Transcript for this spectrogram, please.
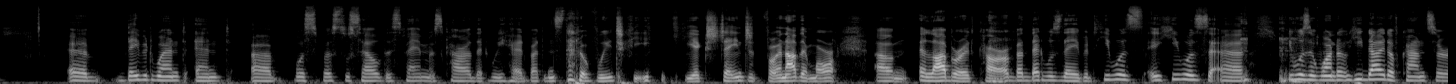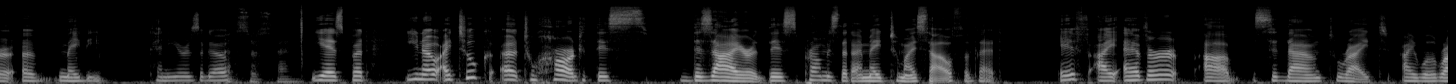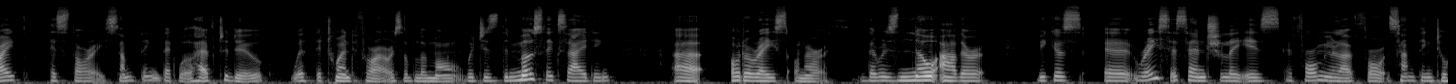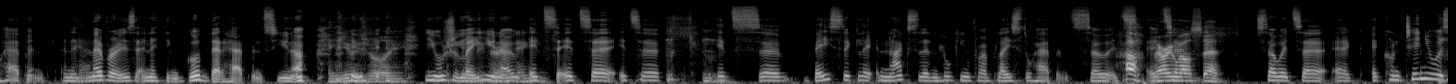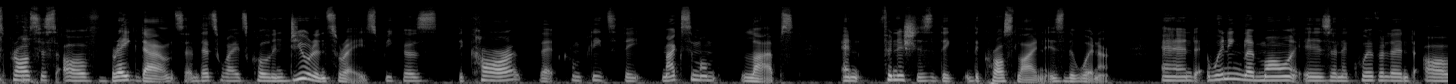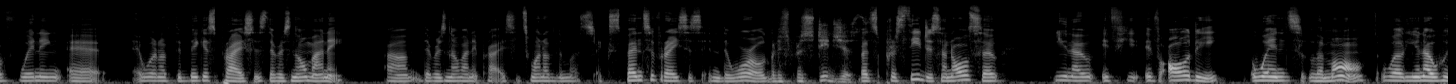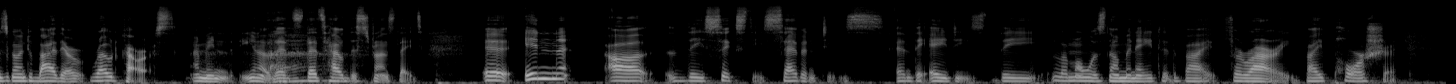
uh, David went and uh, was supposed to sell this famous car that we had, but instead of which he, he exchanged it for another more um, elaborate car. But that was David. He was he was uh, he was a wonder. He died of cancer uh, maybe ten years ago. That's so sad. Yes, but you know, I took uh, to heart this desire, this promise that I made to myself that if I ever uh, sit down to write, I will write a story, something that will have to do with the 24 Hours of Le Mans, which is the most exciting uh, auto race on earth. There is no other because a race essentially is a formula for something to happen and it yeah. never is anything good that happens you know usually usually you know dangerous. it's it's a it's a it's a basically an accident looking for a place to happen so it's, huh, it's very a, well said so it's a, a, a continuous process of breakdowns and that's why it's called endurance race because the car that completes the maximum laps and finishes the, the cross line is the winner and winning Le Mans is an equivalent of winning a, a, one of the biggest prizes. There is no money. Um, there is no money prize. It's one of the most expensive races in the world. But it's prestigious. But it's prestigious, and also, you know, if you, if Audi wins Le Mans, well, you know who's going to buy their road cars. I mean, you know, that's ah. that's how this translates. Uh, in uh, the 60s, 70s, and the 80s, the Le Mans was dominated by Ferrari, by Porsche,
